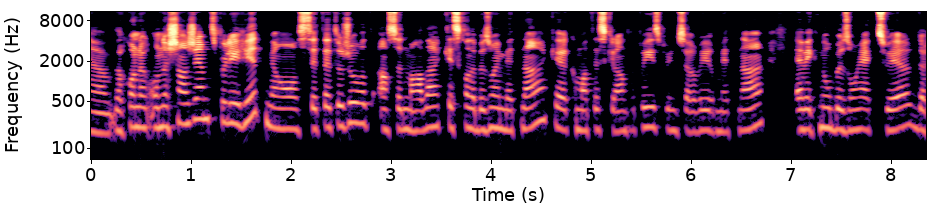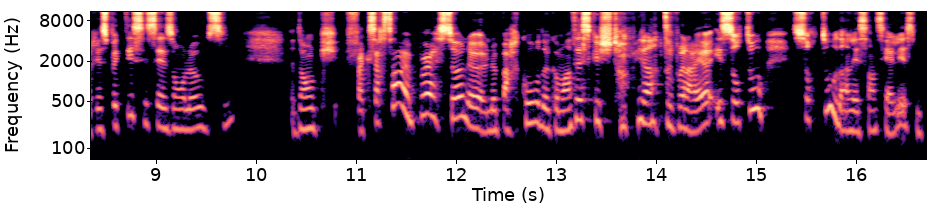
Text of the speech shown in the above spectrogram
Euh, donc on a, on a, changé un petit peu les rythmes, mais on c'était toujours en se demandant qu'est-ce qu'on a besoin maintenant, comment est-ce que l'entreprise peut nous servir maintenant avec nos besoins actuels, de respecter ces saisons-là aussi. Donc, fait que ça ressemble un peu à ça, le, parcours de comment est-ce que je suis tombée dans l'entrepreneuriat et surtout, surtout dans l'essentialisme.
